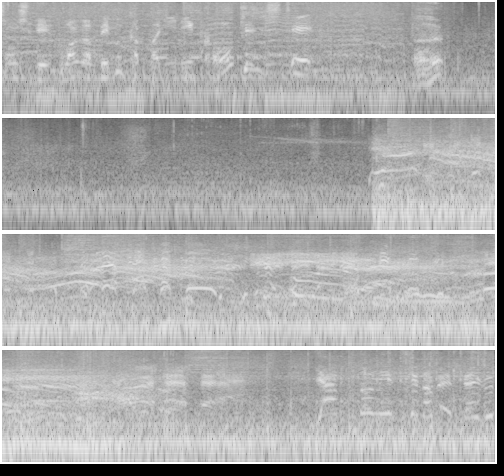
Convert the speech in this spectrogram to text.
その調子で我がベグカンパニーに貢献して。あやっと見つけたぜメグ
